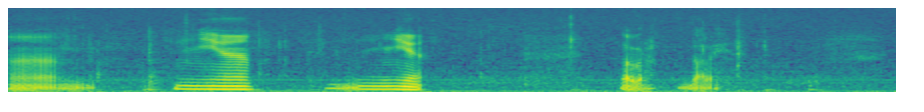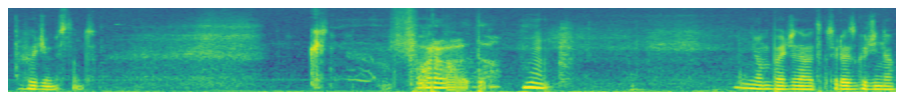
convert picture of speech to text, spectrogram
Um, nie. Nie. Dobra, dalej. Wychodzimy stąd. Faralda. Hmm. Nie mam pojęcia nawet, która jest godzina.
